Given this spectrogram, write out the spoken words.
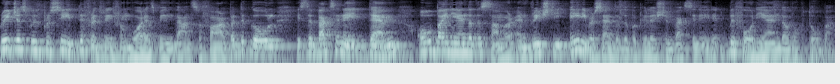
Regions will proceed differently from what has been done so far, but the goal is to vaccinate them all by the end of the summer and reach the 80% of the population vaccinated before the end of October.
